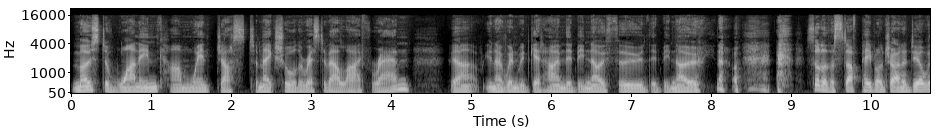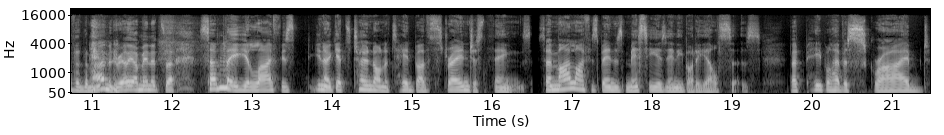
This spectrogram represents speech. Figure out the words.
most of one income went just to make sure the rest of our life ran. Uh, you know, when we'd get home, there'd be no food, there'd be no, you know, sort of the stuff people are trying to deal with at the moment, really. I mean, it's a, suddenly your life is, you know, gets turned on its head by the strangest things. So my life has been as messy as anybody else's, but people have ascribed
